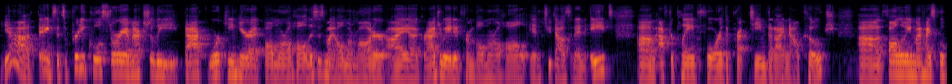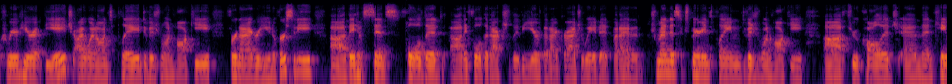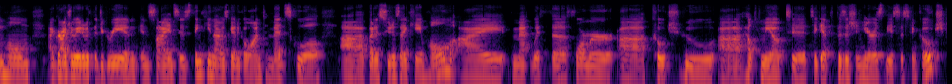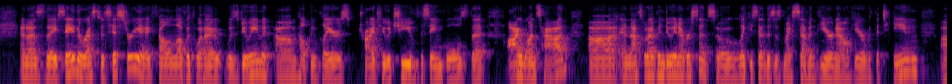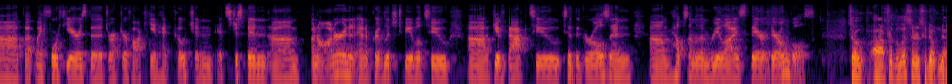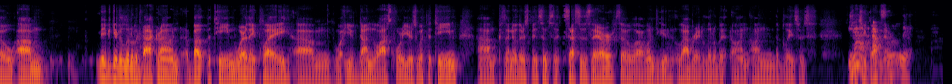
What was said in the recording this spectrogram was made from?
Yeah, thanks. It's a pretty cool story. I'm actually back working here at Balmoral Hall. This is my alma mater. I uh, graduated from Balmoral Hall in 2008 um, after playing for the prep team that I now coach. Uh, following my high school career here at BH, I went on to play Division One hockey for Niagara University. Uh, they have since folded. Uh, they folded actually the year that I graduated, but I had a tremendous experience playing Division One hockey uh, through college, and then came home. I graduated with a degree in, in sciences, thinking I was going to go on to med school. Uh, but as soon as I came home, I met with the former uh, coach who uh, helped me out to, to get the position here as the assistant coach. And as they say, the rest is history. I fell in love with what I was doing, um, helping players try to achieve the same goals that I once had. Uh, and that's what I've been doing ever since. So, like you said, this is my seventh year now here with the team, uh, but my fourth year as the director of hockey and head coach. And it's just been um, an honor and a, and a, privilege to be able to uh, give back to to the girls and um, help some of them realize their their own goals. So, uh, for the listeners who don't know, um, maybe give a little bit of background about the team, where they play, um, what you've done the last four years with the team, because um, I know there's been some successes there. So I wanted to elaborate a little bit on on the Blazers. Yeah, absolutely. There.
